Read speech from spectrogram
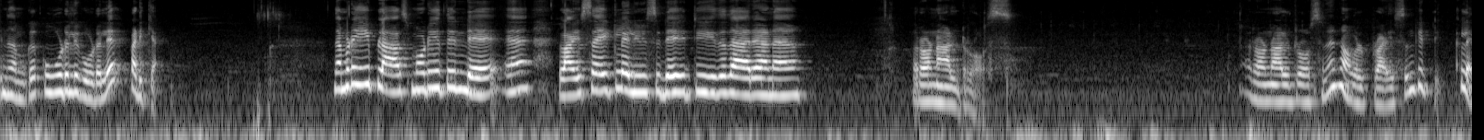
ഇനി നമുക്ക് കൂടുതൽ കൂടുതൽ പഠിക്കാം. നമ്മുടെ ഈ പ്ലാസ്മോഡിയത്തിന്റെ ലൈഫ് സൈക്കിൾ എലൂസിഡേറ്റ് ചെയ്തത് ആരാണ്? Ronald Ross. റൊണാൾഡ് റോസിന് നോബൽ പ്രൈസും കിട്ടി അല്ലേ?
